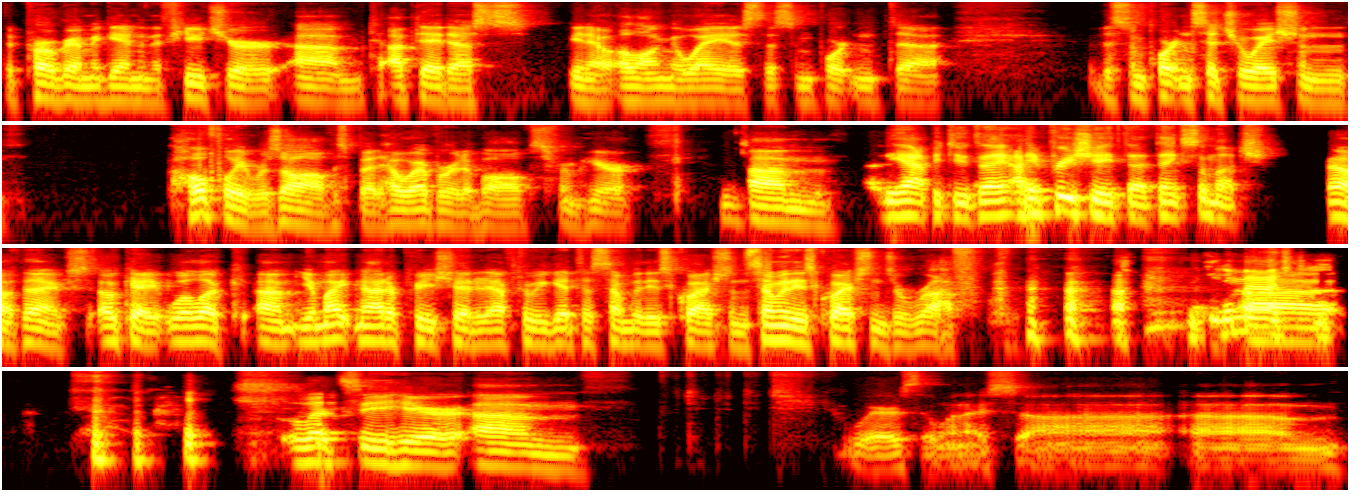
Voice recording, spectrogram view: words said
the program again in the future um, to update us you know along the way as this important uh, this important situation hopefully resolves, but however it evolves from here. Um, I'd be happy to. I appreciate that. Thanks so much. Oh, thanks. Okay. Well, look, um, you might not appreciate it after we get to some of these questions. Some of these questions are rough. uh, let's see here. Um, where's the one I saw? Um,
